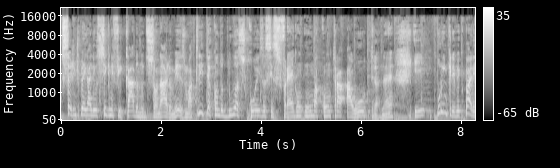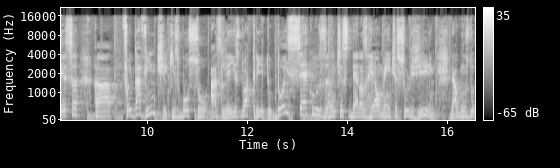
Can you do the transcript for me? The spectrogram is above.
se a gente pegar ali o significado no dicionário mesmo, atrito é quando duas coisas se esfregam uma contra a outra, né? E, por incrível que pareça, uh, foi Da Vinci que esboçou as leis do atrito, dois séculos antes delas realmente surgirem. Né? Alguns do,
